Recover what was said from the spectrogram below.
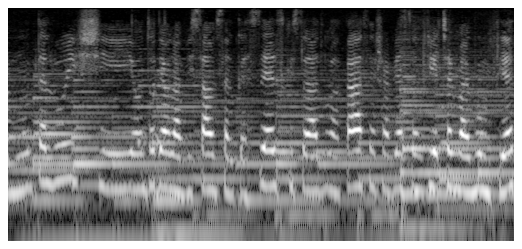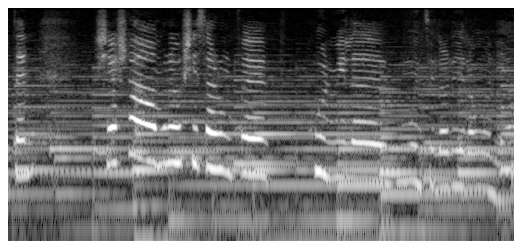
al muntelui și eu întotdeauna visam să-l găsesc și să-l aduc acasă și abia să fie cel mai bun prieten. Și așa am reușit să ajung pe culmile munților din România.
